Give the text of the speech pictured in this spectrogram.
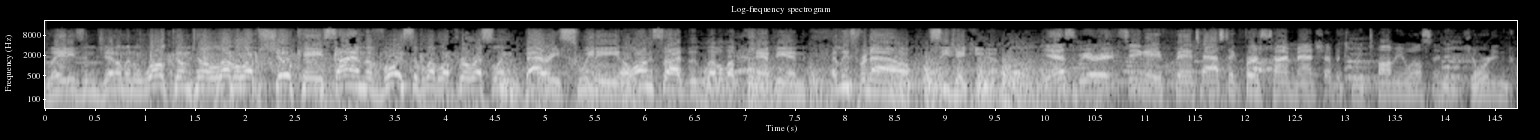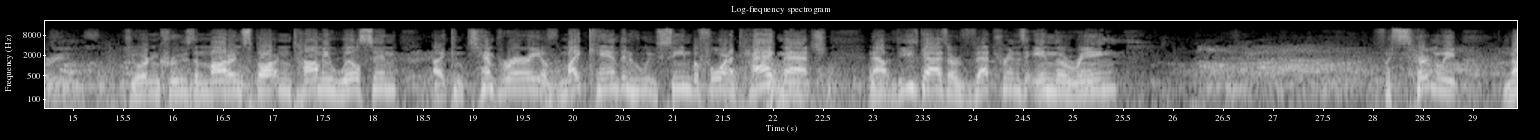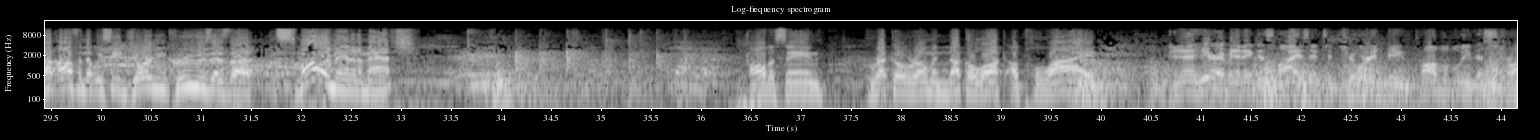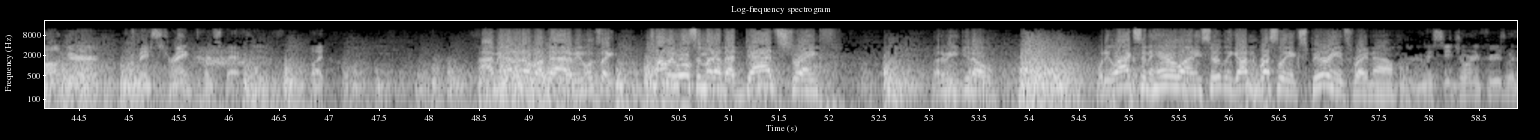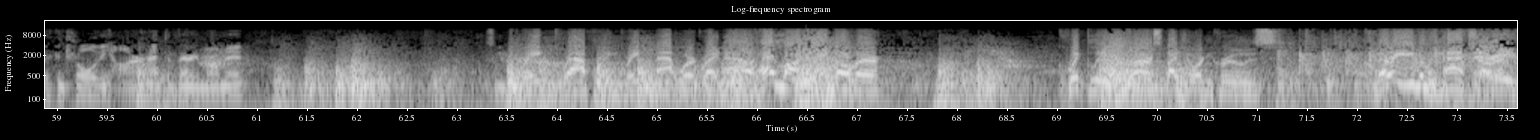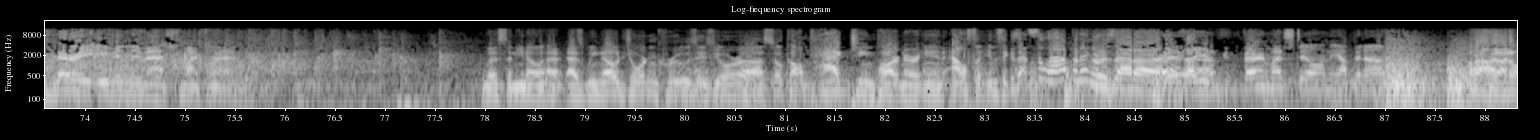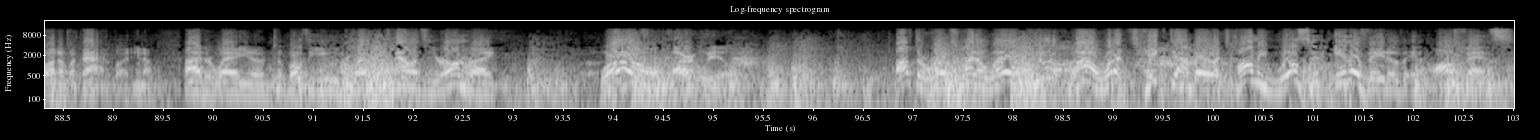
Ladies and gentlemen, welcome to the Level Up Showcase. I am the voice of Level Up Pro Wrestling, Barry Sweeney, alongside the Level Up champion, at least for now, CJ Tino. Yes, we are seeing a fantastic first time matchup between Tommy Wilson and Jordan Cruz. Jordan Cruz, the modern Spartan, Tommy Wilson, a contemporary of Mike Camden, who we've seen before in a tag match. Now, these guys are veterans in the ring, but certainly not often that we see Jordan Cruz as the smaller man in a match. All the same, Greco-Roman knuckle lock applied. And here, I mean, I think this lies into Jordan being probably the stronger from a strength perspective. But I mean, I don't know about that. I mean, it looks like Tommy Wilson might have that dad strength. But I mean, you know, what he lacks in hairline, he's certainly got in wrestling experience right now. and we see Jordan Cruz with the control of the arm at the very moment. Some great grappling, great mat work right now. Headlock takeover. Quickly reversed by Jordan Cruz. Very evenly matched. Very, very evenly matched, my friend. Listen, you know, as we know, Jordan Cruz is your uh, so-called tag team partner in Alpha Instinct. Is that still happening, or is that uh, is that your very much still on the up and up. Well, I don't, I don't know about that, but you know, either way, you know, to both of you threatening talents in your own right. Whoa! Cartwheel. Off the ropes right away. Beautiful. Wow, what a takedown by Tommy Wilson. Innovative in offense.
